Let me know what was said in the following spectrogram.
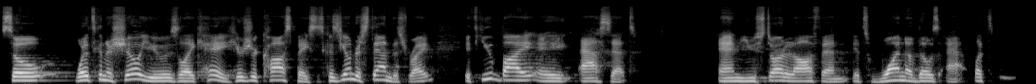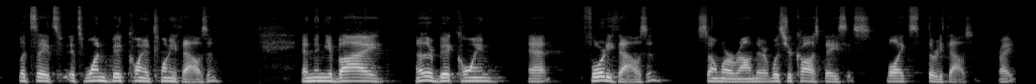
So what it's going to show you is like, hey, here's your cost basis because you understand this, right? If you buy a asset and you start it off and it's one of those at, let's let's say it's it's one Bitcoin at 20,000 and then you buy another Bitcoin at 40,000 somewhere around there, what's your cost basis? Well, like 30,000, right?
